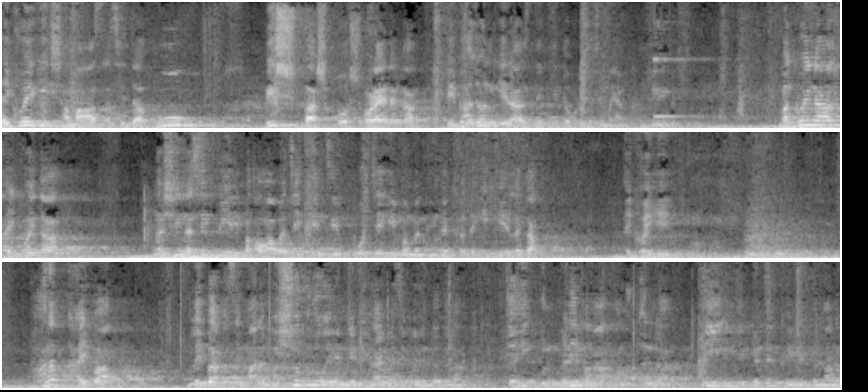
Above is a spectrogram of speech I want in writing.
ꯑꯩꯈꯣꯏꯒꯤ ꯁꯃꯥꯖ ꯑꯁꯤꯗ ꯍꯨ ꯕꯤꯁ ꯕꯥꯁꯄꯣ ꯁꯣꯔꯥꯏꯔꯒ ꯕꯤꯚꯥꯖꯟꯒꯤ ꯔꯥꯖꯅꯤꯇꯤ ꯇꯧꯔꯤꯕꯁꯤ ꯃꯌꯥꯝ ꯈꯪꯕꯤꯔꯤꯕ ꯃꯈꯣꯏꯅ ꯑꯩꯈꯣꯏꯗ ꯉꯁꯤ ꯉꯁꯤ ꯄꯤꯔꯤꯕ ꯑꯋꯥꯕ ꯆꯩꯊꯦꯡꯁꯤ ꯄꯣꯠ ꯆꯩꯒꯤ ꯃꯃꯜ ꯍꯦꯟꯒꯠꯄꯗꯒꯤ ꯍꯦꯜꯂꯒ ꯑꯩꯈꯣꯏꯒꯤ भारत है मा विश्वगुरु हेंगनी हाइबा से मरी मंगा अमुक प्री इंडिपेंडेंट क्रिएट माना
